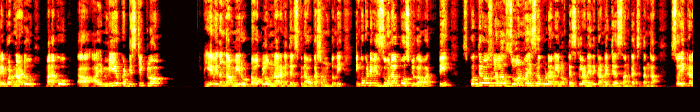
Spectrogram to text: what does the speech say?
రేపటి నాడు మనకు మీ యొక్క డిస్టిక్లో ఏ విధంగా మీరు టాప్లో ఉన్నారని తెలుసుకునే అవకాశం ఉంటుంది. ఇంకొకటి ఇవి జోనల్ పోస్టులు కాబట్టి కొద్ది రోజులలో జోన్ వైజ్గా కూడా నేను టెస్టులు అనేది కండక్ట్ చేస్తాను ఖచ్చితంగా. సో ఇక్కడ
